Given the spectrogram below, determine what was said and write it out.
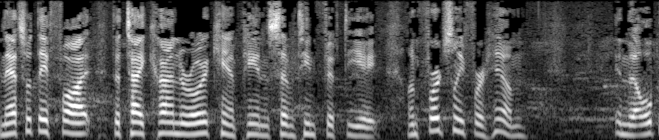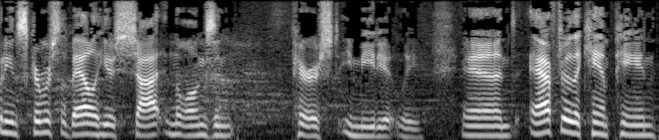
And that's what they fought the Ticonderoga campaign in 1758. Unfortunately for him, in the opening skirmish of the battle, he was shot in the lungs and perished immediately. And after the campaign,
